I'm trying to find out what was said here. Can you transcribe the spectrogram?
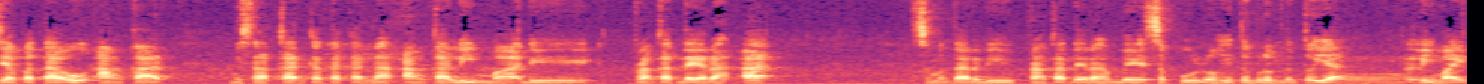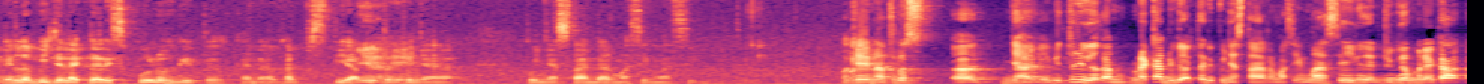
siapa tahu angka misalkan katakanlah angka 5 di perangkat daerah A sementara di perangkat daerah B 10 itu belum tentu yang 5 ini lebih jelek dari 10 gitu karena kan setiap Iya, itu iya. punya punya standar masing-masing Oke, nah terus eh, ya, itu juga kan mereka juga tadi punya standar masing-masing dan juga mereka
